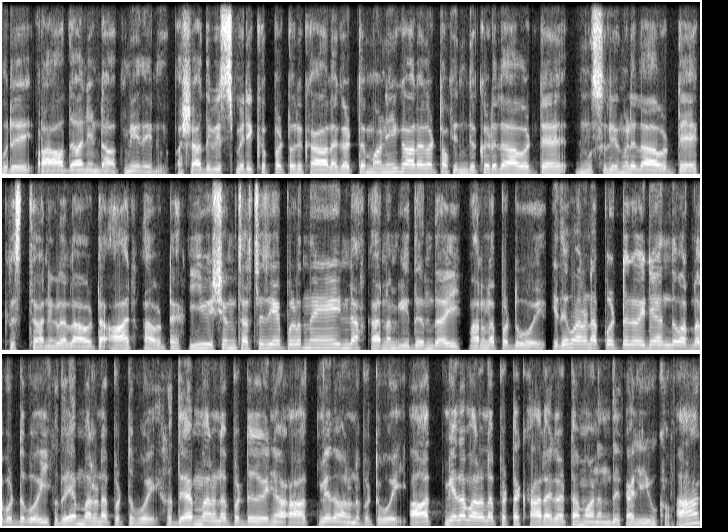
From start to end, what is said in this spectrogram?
ഒരു പ്രാധാന്യം ഉണ്ട് ആത്മീയതയിൽ. പക്ഷെ അത് വിസ്മരിക്കപ്പെട്ട ഒരു കാലഘട്ടമാണ്. ഈ കാലഘട്ടം ഹിന്ദുക്കളിലാവട്ടെ ഹിന്ദുക്കളിലാവട്ടെ മുസ്ലിങ്ങളിലാവട്ടെ ക്രിസ്ത്യാനികളിലാവട്ടെ ആരിലാവട്ടെ ഈ വിഷയം ചർച്ച ചെയ്യപ്പെടുന്നേ ഇല്ല. കാരണം ഇത് എന്തായി? മരണപ്പെട്ടു പോയി. ഇത് മരണപ്പെട്ടു കഴിഞ്ഞാൽ എന്ത് മരണപ്പെട്ടു പോയി? ഹൃദയം മരണപ്പെട്ടു പോയി. ഹൃദയം മരണപ്പെട്ടു കഴിഞ്ഞാൽ ആത്മീയത മരണപ്പെട്ടു പോയി. ആത്മീയത മരണപ്പെട്ട കാലഘട്ടമാണ് എന്ത് കലിയുഗം. ആ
